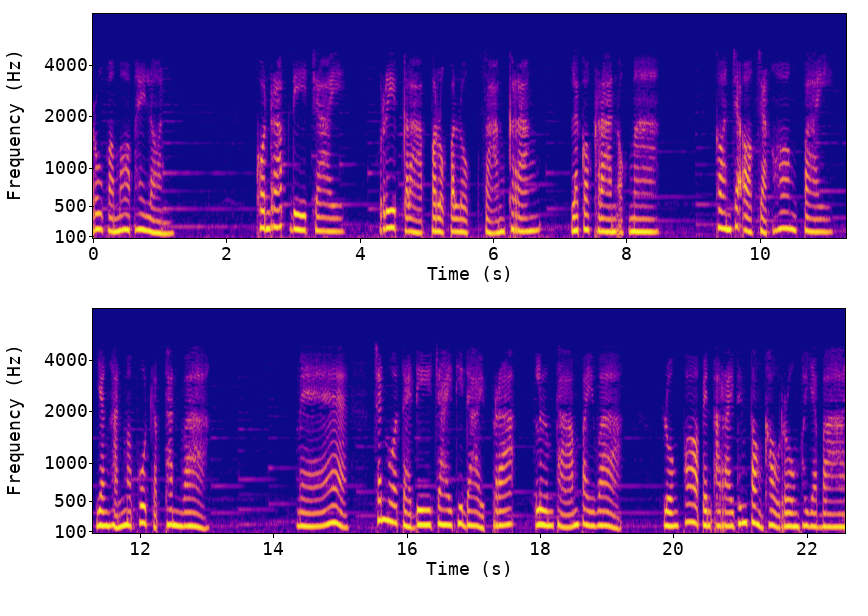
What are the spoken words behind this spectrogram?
รูปมามอบให้หลอน คนรับดีใจ รีบกราบปลกปลกสามครั้ง แล้วก็ครานออกมา ก่อนจะออกจากห้องไป ยังหันมาพูดกับท่านว่า แม้ฉันมัวแต่ดีใจที่ได้พระ ลืมถามไปว่า หลวงพ่อเป็นอะไรถึงต้องเข้าโรงพยาบาล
